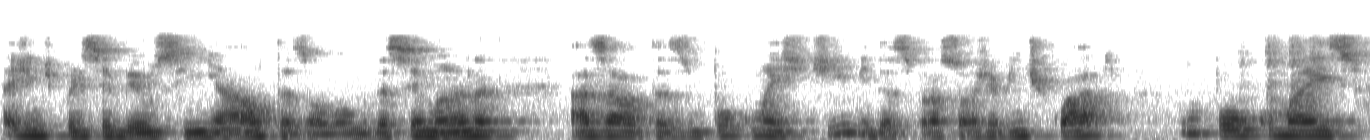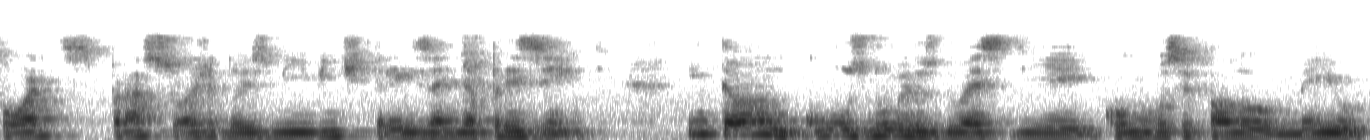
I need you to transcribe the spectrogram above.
a gente percebeu sim altas ao longo da semana, as altas um pouco mais tímidas para a soja 24, um pouco mais fortes para a soja 2023 ainda presente. Então, com os números do SDA, como você falou, meio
